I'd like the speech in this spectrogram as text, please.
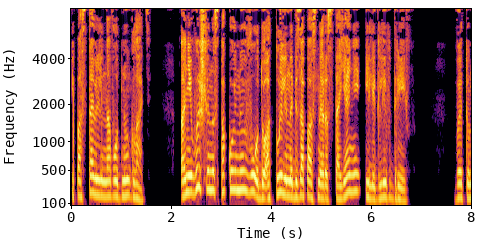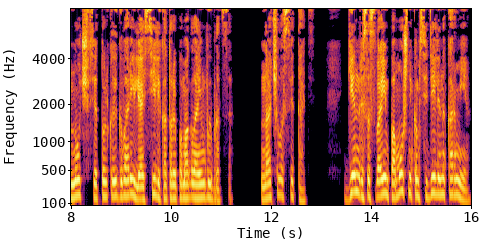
и поставили на водную гладь. Они вышли на спокойную воду, отплыли на безопасное расстояние и легли в дрейф. В эту ночь все только и говорили о силе, которая помогла им выбраться. Начало светать. Генри со своим помощником сидели на корме.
